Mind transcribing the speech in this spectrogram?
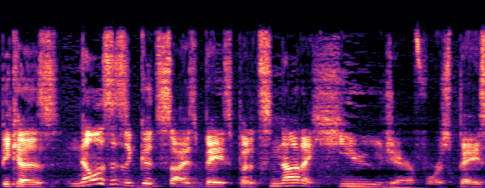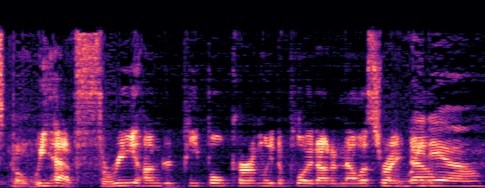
because Nellis is a good sized base, but it's not a huge Air Force base. But we have 300 people currently deployed out of Nellis right we now. We do.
